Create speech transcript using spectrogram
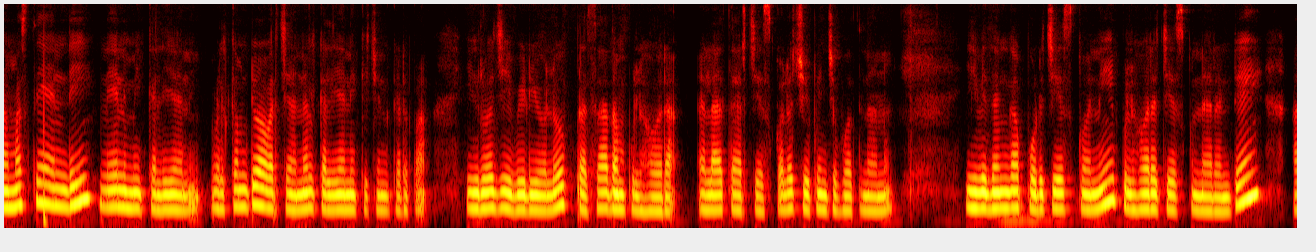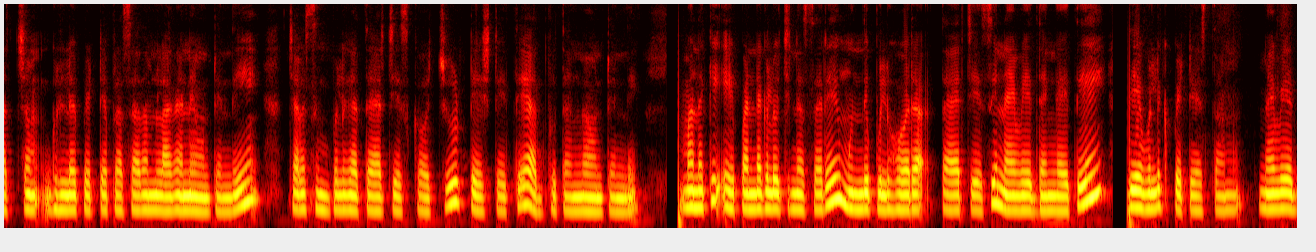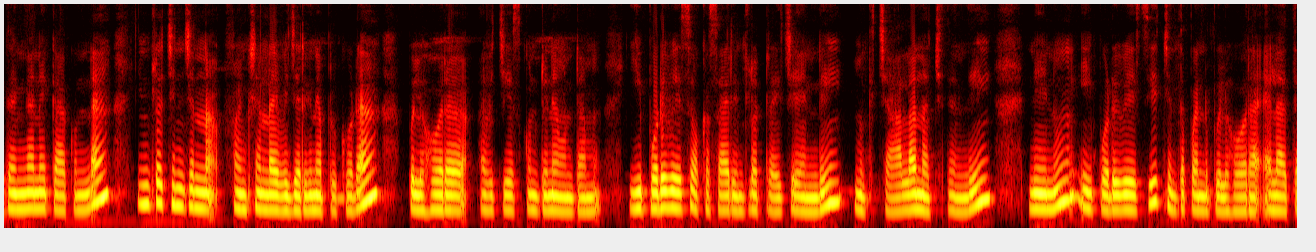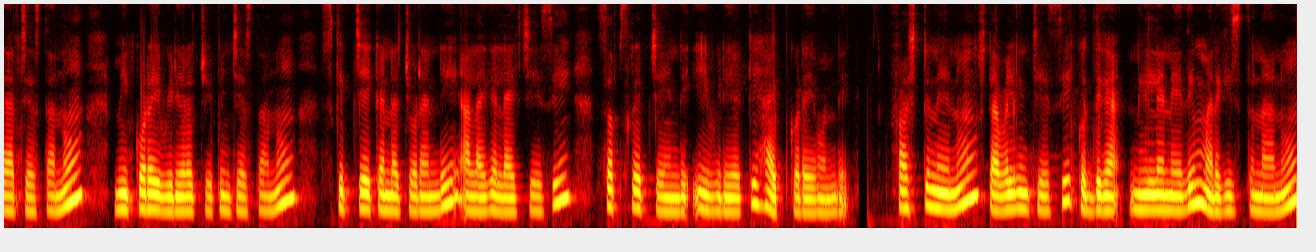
నమస్తే అండి నేను మీ Kalyani. Welcome to our channel Kalyani kitchen Kadapa. ఈరోజు ఈ వీడియోలో ప్రసాదం పులిహోర ఎలా తయారు చేసుకోవాలో చూపించబోతున్నాను. ఈ విధంగా పొడి చేసుకొని పులిహోర చేసుకున్నారంటే అచ్చం గుళ్ళో పెట్టే ప్రసాదం లాగానే ఉంటుంది. చాలా సింపుల్గా తయారు చేసుకోవచ్చు. టేస్ట్ అయితే అద్భుతంగా ఉంటుంది. మనకి ఏ పండగలు వచ్చినా సరే ముందు పులిహోర తయారు చేసి నైవేద్యంగా అయితే దేవుళ్ళకి పెట్టేస్తాము. నైవేద్యంగానే కాకుండా ఇంట్లో చిన్న చిన్న ఫంక్షన్లు అవి జరిగినప్పుడు కూడా పులిహోర అవి చేసుకుంటూనే ఉంటాము. ఈ పొడి వేసి ఒకసారి ఇంట్లో ట్రై చేయండి. మీకు చాలా నచ్చుతుంది. నేను ఈ పొడి వేసి చింతపండు పులిహోర ఎలా తయారు చేస్తానో మీకు కూడా ఈ వీడియోలో చూపించేస్తాను. స్కిప్ చేయకుండా చూడండి. అలాగే లైక్ చేసి సబ్స్క్రైబ్ చేయండి. ఈ వీడియోకి హైప్ కూడా ఇవ్వండి. ఫస్ట్ నేను స్టవ్ వెలిగించేసి కొద్దిగా నీళ్ళు అనేది మరిగిస్తున్నాను.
